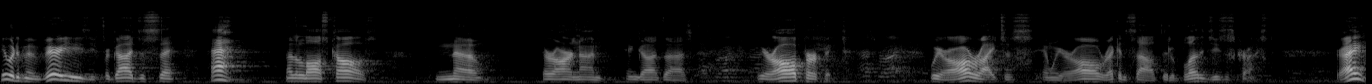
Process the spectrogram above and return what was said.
it would have been very easy for God to say, ah, another lost cause. No, there are none in God's eyes. We are all perfect we are all righteous and we are all reconciled through the blood of Jesus Christ. Right?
